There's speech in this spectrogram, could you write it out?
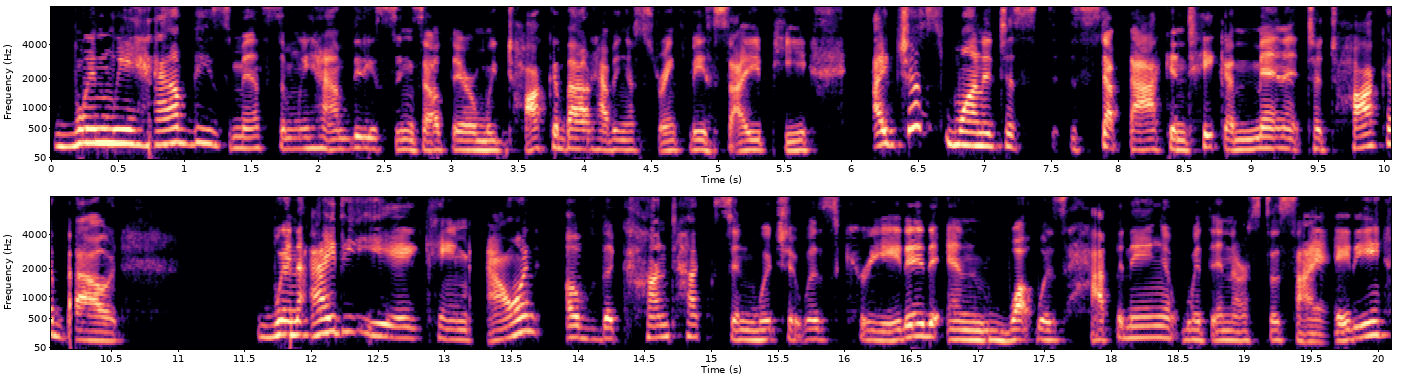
when we have these myths and we have these things out there and we talk about having a strength based IEP, I just wanted to st- step back and take a minute to talk about when IDEA came out of the context in which it was created and what was happening within our society,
